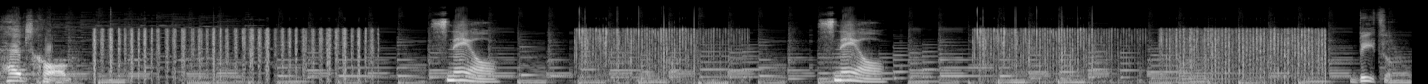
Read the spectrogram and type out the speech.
Hedgehog. Snail snail. Beetle.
